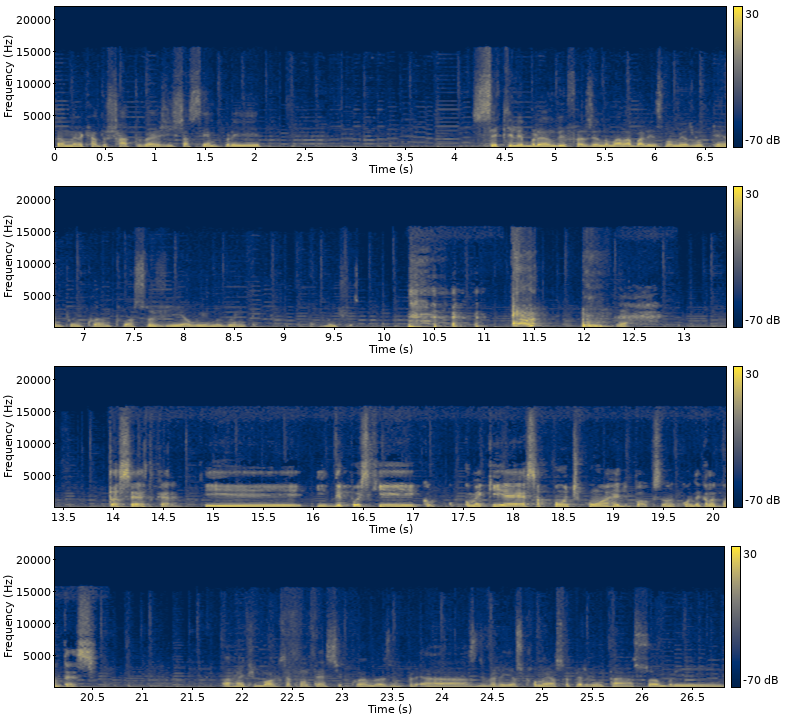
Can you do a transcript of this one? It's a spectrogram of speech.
É um mercado chato. A gente tá sempre se equilibrando e fazendo malabarismo ao mesmo tempo enquanto assovia o hino do Inter. É muito difícil. Tá certo, cara. E, e depois que. co- Como é que é essa ponte com a Redbox? Quando é que ela acontece? A Redbox acontece quando as, as livrarias começam a perguntar sobre.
